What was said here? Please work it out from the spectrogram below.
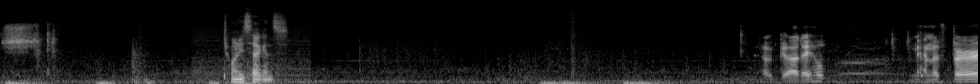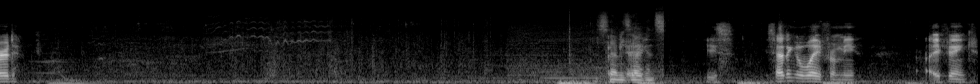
Shh. Twenty seconds. Oh god, I hope. Mammoth bird. Seven Okay. seconds. He's he's heading away from me. I think.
